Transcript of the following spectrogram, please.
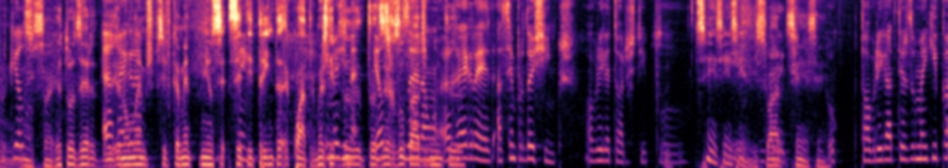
Porque não eles, sei. Eu estou a dizer, a eu não regra- lembro especificamente de nenhum ce- 130 a 4, mas tipo, imagina, estou a dizer resultados muito. a regra é, há sempre dois 5 obrigatórios, tipo, Sim, sim, sim. Isso, Isso há, sim, sim. o que está obrigado a teres uma equipa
